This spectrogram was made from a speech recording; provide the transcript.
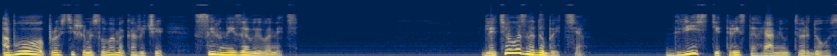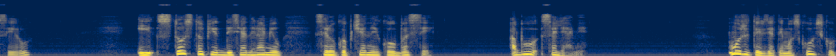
Або, простішими словами кажучи, сирний завиванець. Для цього знадобиться 200-300 грамів твердого сиру і 100-150 грамів сирокопченої ковбаси або салямі. Можете взяти московську,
